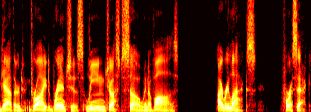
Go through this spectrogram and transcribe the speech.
Gathered, dried branches lean just so in a vase. I relax for a sec.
